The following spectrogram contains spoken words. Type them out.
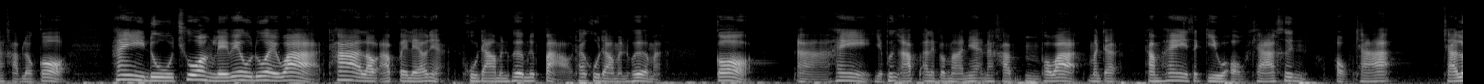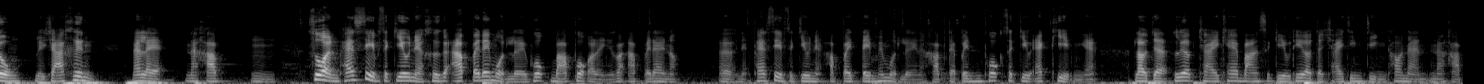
นะครับ แล้วก็ให้ดูช่วงเลเวลด้วยว่าถ้าเราอัพไปแล้วเนี่ยคูลดาวน์มันเพิ่มหรือเปล่า ถ้าคูลดาวน์มันเพิ่มอะก็ให้อย่าเพิ่งอัพอะไรประมาณนี้นะครับเพราะว่ามันจะทำให้สกิลออกช้าขึ้น ออกช้า ช้าลงหรือช้าขึ้นนั่นแหละนะครับส่วน passive skill เนี่ยคือก็อัพไปได้หมดเลยพวกบัฟพวกอะไรเงี้ยก็อัพไปได้เนาะเออเนี่ย passive skill เนี่ยอัพไปเต็มให้หมดเลยนะครับแต่เป็นพวกสกิล active อย่างเงี้ย เราจะเลือกใช้แค่บางสกิลที่เราจะใช้จริง ๆ เท่านั้นนะครับ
